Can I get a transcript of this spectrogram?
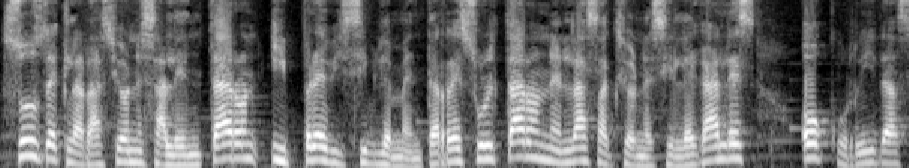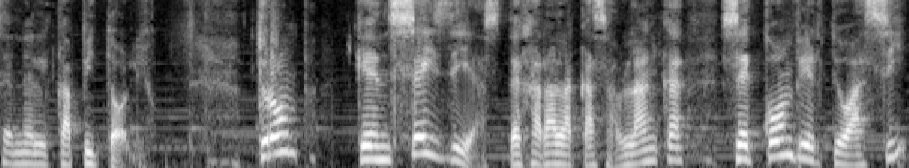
Sus declaraciones alentaron y previsiblemente resultaron en las acciones ilegales ocurridas en el Capitolio. Trump que en seis días dejará la Casa Blanca, se convirtió así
